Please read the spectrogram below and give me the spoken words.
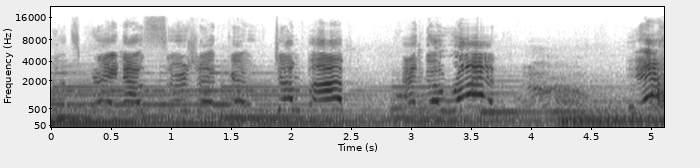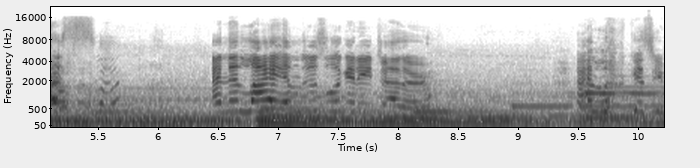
That's great. Now, Saoirse, go jump up and go run. Yes. And then lie and just look at each other. And Lucas, you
